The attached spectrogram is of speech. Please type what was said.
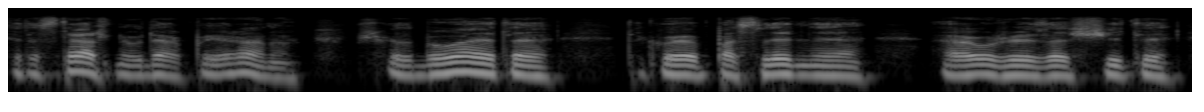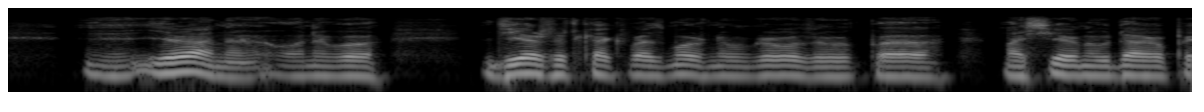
это страшный удар по Ирану, Хазбула это такое последнее оружие защиты э, Ирана. Он его держит как возможную угрозу по массированному удару по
